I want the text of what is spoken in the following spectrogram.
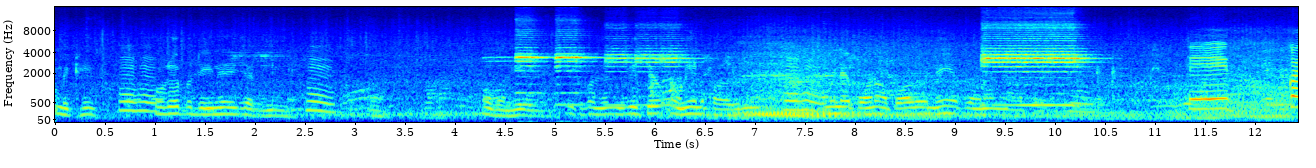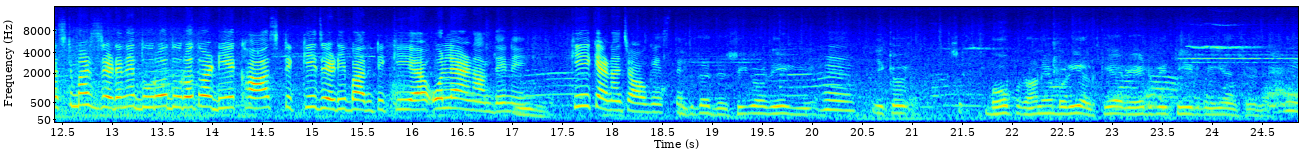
ਮਿੱਠੀ। ਹੂੰ ਹੂੰ। ਉਹਦੇ ਪੁਦੀਨੇ ਦੀ ਚਟਨੀ ਹੈ। ਹੂੰ। ਉਹ ਬਣੀ ਹੈ। ਇੱਕ ਬੰਦੇ ਵਿੱਚ ਓਨੀਅਨ ਪਾ ਦਿੰਦੇ ਹਾਂ। ਹੂੰ ਉਹਨੇ ਪਾਉਣਾ ਪਾ ਲਓ ਨਹੀਂ ਪਾਉਣਾ ਨਾ ਤੇ ਕਸਟਮਰਸ ਜਿਹੜੇ ਨੇ ਦੂਰੋਂ ਦੂਰੋਂ ਤੁਹਾਡੀ ਇਹ ਖਾਸ ਟਿੱਕੀ ਜਿਹੜੀ ਬੰਦ ਟਿੱਕੀ ਹੈ ਉਹ ਲੈਣ ਆਉਂਦੇ ਨੇ। ਕੀ ਕਹਿਣਾ ਚਾਹੋਗੇ ਇਸ ਤੇ। ਇੱਕ ਤਾਂ ਦੇਸੀ ਘਿਓ ਦੀ ਹੈਗੀ ਹੈ। ਹੂੰ। ਇੱਕ ਬਹੁਤ ਪੁਰਾਣੇ ਬੜੀ ਹਲਕੀ ਹੈ ਰੇਟ ਵੀ 30 ਰੁਪਏ ਇਸ ਵੇਲੇ।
